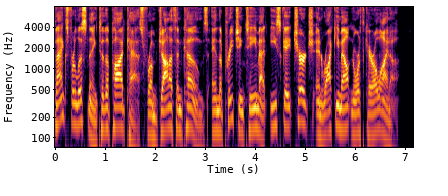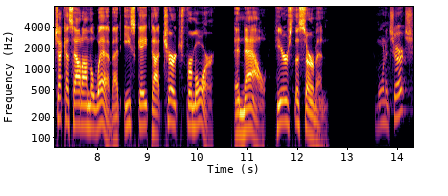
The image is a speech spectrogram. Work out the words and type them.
Thanks for listening to the podcast from Jonathan Combs and the preaching team at Eastgate Church in Rocky Mount, North Carolina. Check us out on the web at eastgate.church for more. And now, here's the sermon. Good morning, church.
